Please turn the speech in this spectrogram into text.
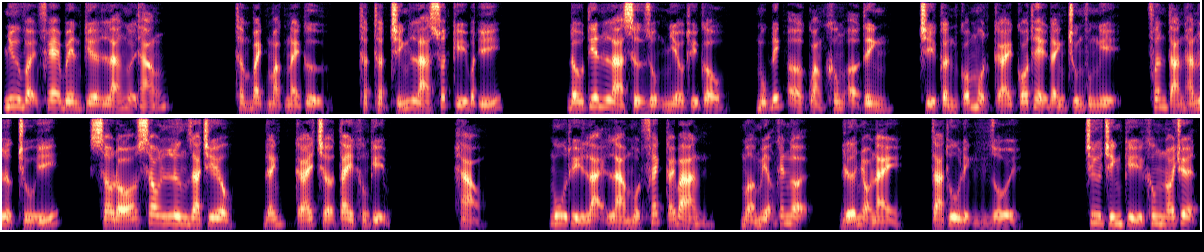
như vậy phe bên kia là người thắng. Thẩm Bạch mặc này cử, thật thật chính là xuất kỳ bất ý. Đầu tiên là sử dụng nhiều thủy cầu, mục đích ở quảng không ở tinh, chỉ cần có một cái có thể đánh trúng phùng nghị, phân tán hắn lực chú ý, sau đó sau lưng ra chiêu, đánh cái trở tay không kịp. Hảo! Ngu thủy lại là một phách cái bàn, mở miệng khen ngợi, đứa nhỏ này, ta thu định rồi. Chư chính kỳ không nói chuyện,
